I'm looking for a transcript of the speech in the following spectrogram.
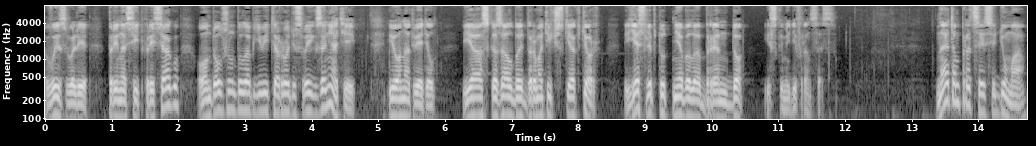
вызвали приносить присягу, он должен был объявить о роде своих занятий. И он ответил, «Я сказал бы драматический актер, если б тут не было Брендо из комедии «Францесс». На этом процессе Дюма,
